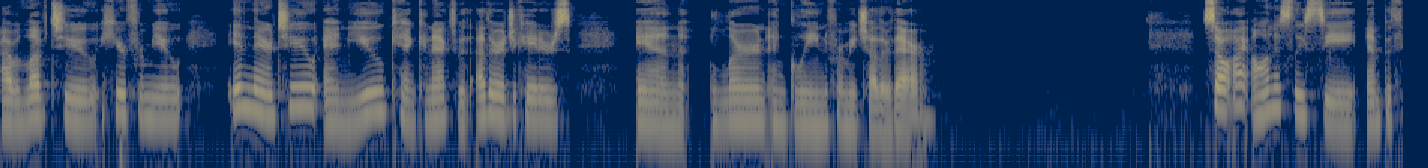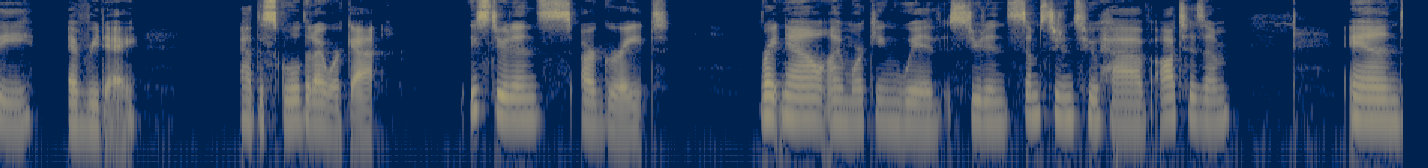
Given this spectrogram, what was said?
I would love to hear from you in there too, and you can connect with other educators and learn and glean from each other there. So I honestly see empathy every day at the school that I work at. These students are great. Right now, I'm working with students, some students who have autism. And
